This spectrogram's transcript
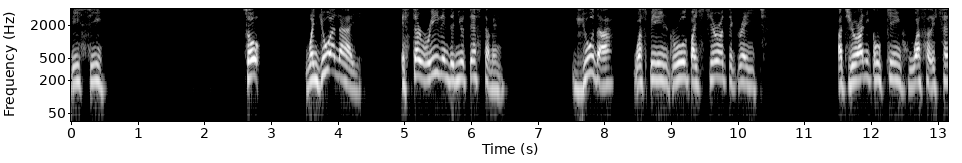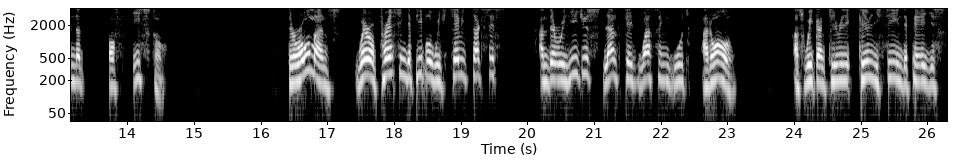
BC. So when you and I start reading the New Testament, Judah was being ruled by Herod the Great, a tyrannical king who was a descendant of Esau. The Romans were oppressing the people with heavy taxes, and the religious landscape wasn't good at all, as we can clearly, clearly see in the pages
